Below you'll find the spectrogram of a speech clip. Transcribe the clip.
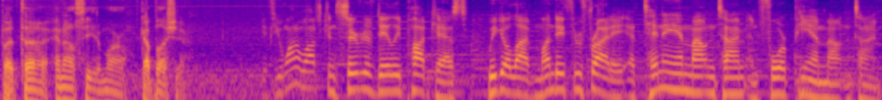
But uh, and I'll see you tomorrow. God bless you. If you want to watch Conservative Daily Podcast, we go live Monday through Friday at 10 a.m. Mountain Time and 4 p.m. Mountain Time.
